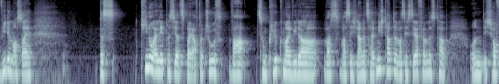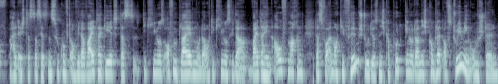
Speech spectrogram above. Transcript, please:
wie dem auch sei, das Kinoerlebnis jetzt bei After Truth war zum Glück mal wieder was, was ich lange Zeit nicht hatte, was ich sehr vermisst habe. Und ich hoffe halt echt, dass das jetzt in Zukunft auch wieder weitergeht, dass die Kinos offen bleiben oder auch die Kinos wieder weiterhin aufmachen, dass vor allem auch die Filmstudios nicht kaputt gehen oder nicht komplett auf Streaming umstellen.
